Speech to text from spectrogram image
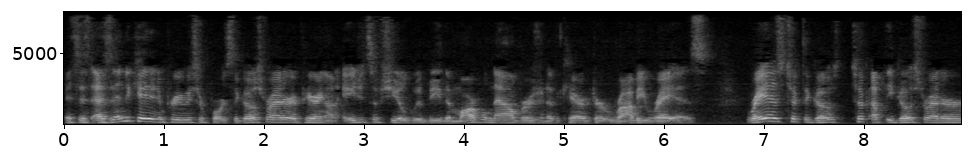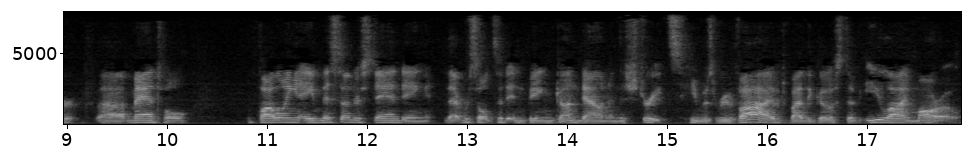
It says, as indicated in previous reports, the Ghost Rider appearing on Agents of Shield would be the Marvel Now version of the character Robbie Reyes. Reyes took the ghost took up the Ghost Rider uh, mantle following a misunderstanding that resulted in being gunned down in the streets. He was revived by the ghost of Eli Morrow,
